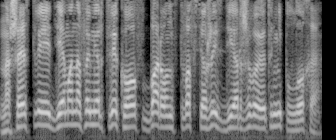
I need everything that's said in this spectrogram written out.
Нашествие демонов и мертвяков баронства все же сдерживают неплохо.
